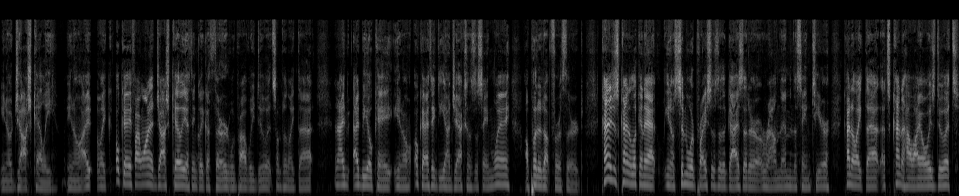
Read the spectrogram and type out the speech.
you know, Josh Kelley. You know, I like okay, if I wanted Josh Kelley, I think like a third would probably do it, something like that. And I'd I'd be okay, you know, okay, I think Deon Jackson's the same way. I'll put it up for a third. Kind of just kind of looking at, you know, similar prices of the guys that are around them in the same tier. Kind of like that. That's kind of how I always do it.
